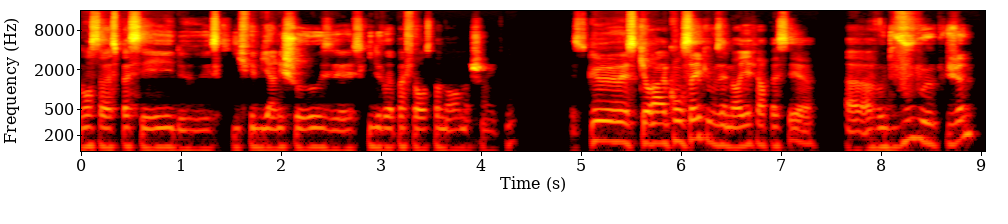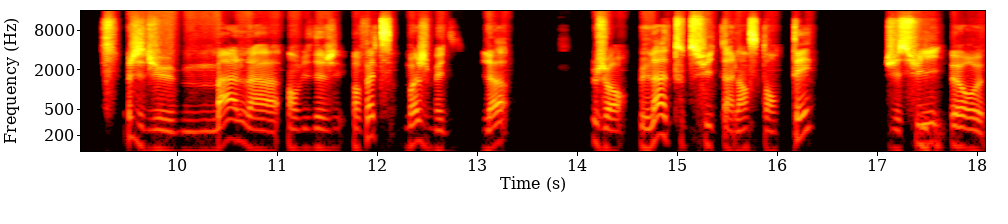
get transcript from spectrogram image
comment ça va se passer, de est-ce qu'il fait bien les choses, est-ce qu'il devrait pas faire en ce moment, machin et tout. Est-ce que, est-ce qu'il y aura un conseil que vous aimeriez faire passer à, à, à votre vous euh, plus jeune? Moi, j'ai du mal à envisager. En fait, moi, je me dis, là, genre, là, tout de suite, à l'instant T, je suis heureux.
